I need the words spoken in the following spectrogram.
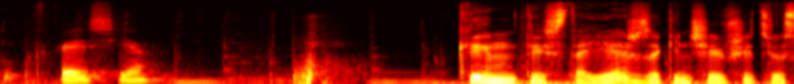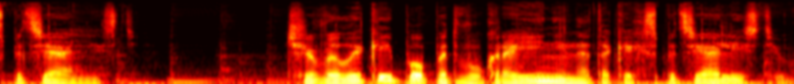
в КСЄ. Ким ти стаєш, закінчивши цю спеціальність? Чи великий попит в Україні на таких спеціалістів?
